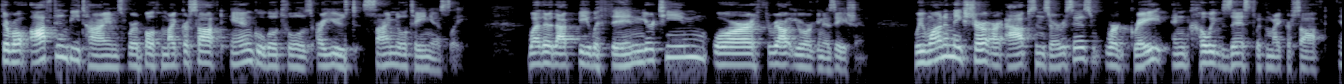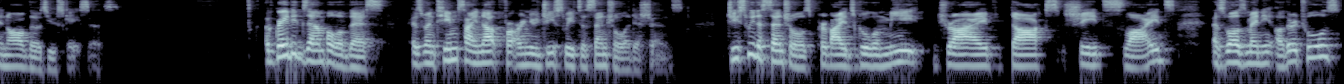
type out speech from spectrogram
there will often be times where both Microsoft and Google tools are used simultaneously whether that be within your team or throughout your organization. We want to make sure our apps and services work great and coexist with Microsoft in all of those use cases. A great example of this is when teams sign up for our new G Suite Essential editions. G Suite Essentials provides Google Meet, Drive, Docs, Sheets, Slides, as well as many other tools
